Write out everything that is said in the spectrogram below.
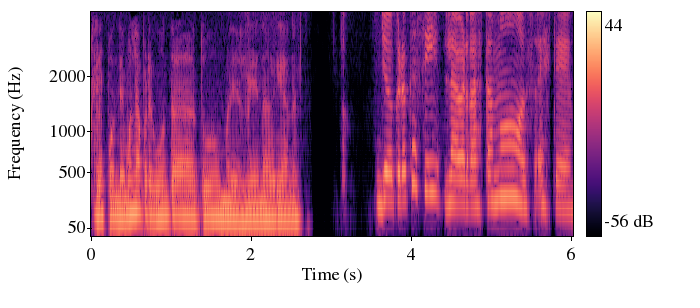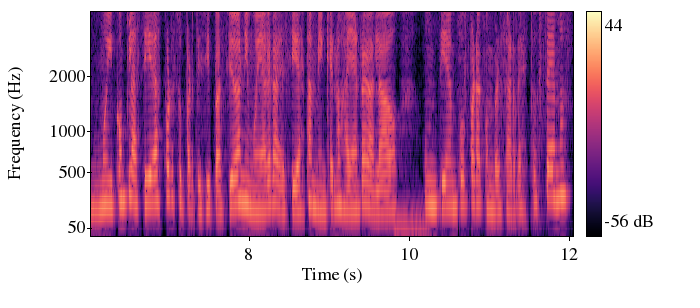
respondemos la pregunta tú, María Elena, Adriana. Yo creo que sí, la verdad estamos este, muy complacidas por su participación y muy agradecidas también que nos hayan regalado un tiempo para conversar de estos temas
